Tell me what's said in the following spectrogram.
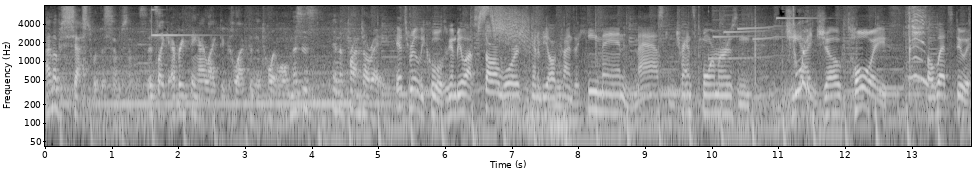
I'm obsessed with The Simpsons. It's like everything I like to collect in the toy world. And this is in the front already. It's really cool. There's gonna be a lot of Star Wars, there's gonna be all kinds of He-Man and Mask and Transformers and G.I. Joe toys. So let's do it.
